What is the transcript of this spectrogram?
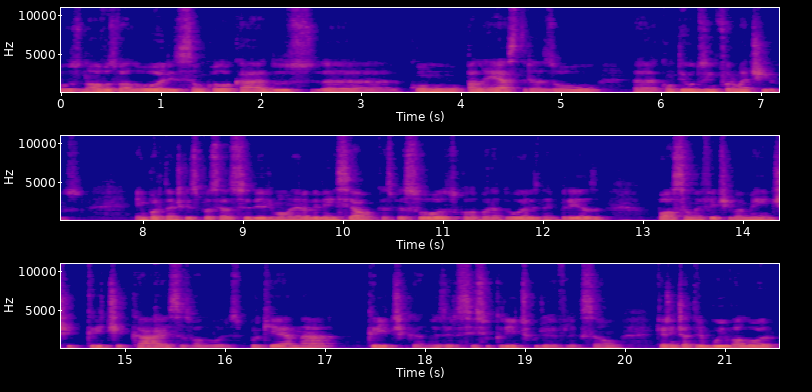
os novos valores são colocados uh, como palestras ou uh, conteúdos informativos. É importante que esse processo se dê de uma maneira vivencial, que as pessoas, os colaboradores da empresa, possam efetivamente criticar esses valores, porque é na crítica, no exercício crítico de reflexão, que a gente atribui valor,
